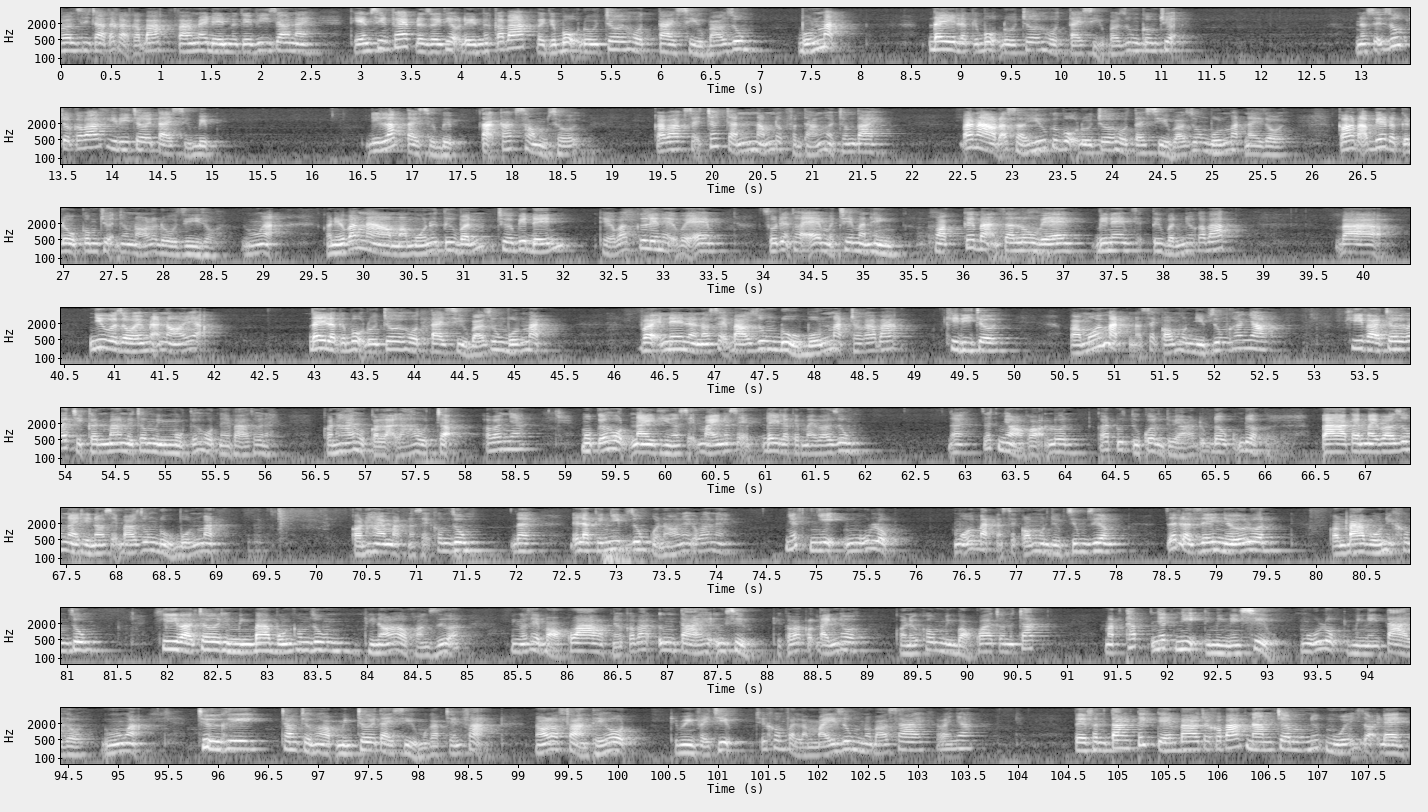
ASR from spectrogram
Vâng, xin chào tất cả các bác. Và hôm nay đến với cái video này Thì em xin phép được giới thiệu đến với các bác Về cái bộ đồ chơi hột tài xỉu báo dung. Bốn mặt. Đây là cái bộ đồ chơi hột tài xỉu báo dung công chuyện. Nó sẽ giúp cho các bác khi đi chơi tài xỉu bịp Đi lắc tài xỉu bịp Tại các sòng sới Các bác sẽ chắc chắn nắm được phần thắng ở trong tay. Bác nào đã sở hữu cái bộ đồ chơi hột tài xỉu báo dung bốn mặt này rồi Các bác đã biết được cái đồ công chuyện trong nó là đồ gì rồi Đúng không ạ? Còn nếu bác nào mà muốn được tư vấn chưa biết đến thì các bác cứ liên hệ với em. Số điện thoại em ở trên màn hình hoặc kết bạn Zalo với em, bên em sẽ tư vấn cho các bác. Và như vừa rồi em đã nói ạ. Đây là cái bộ đồ chơi hột tài xỉu báo dung bốn mặt. Vậy nên là nó sẽ báo dung đủ bốn mặt cho các bác khi đi chơi. Và mỗi mặt nó sẽ có một nhịp dung khác nhau. Khi vào chơi các bác chỉ cần mang được cho mình một cái hột này vào thôi này. Còn hai hột còn lại là hai hột chậm các bác nhá. Một cái hột này thì nó sẽ, máy nó sẽ, đây là cái máy báo dung. Đây, rất nhỏ gọn luôn. Các đút túi quần, túi áo đút đâu cũng được. Và cái máy báo dung này thì nó sẽ báo dung đủ bốn mặt. Còn hai mặt nó sẽ không dung. Đây đây là cái nhịp dung của nó này các bác này. Nhất nhị, ngũ lục. Mỗi mặt nó sẽ có một nhịp dung riêng. Rất là dễ nhớ luôn. Còn ba, bốn thì không dung. Khi vào chơi thì mình ba, bốn không dung thì nó ở khoảng giữa mình có thể bỏ qua hoặc nếu các bác ưng tài hay ưng xỉu thì các bác đánh thôi. Còn nếu không, mình bỏ qua cho nó chắc. Mặt thấp, nhất nhị thì mình đánh xỉu, ngũ lục thì mình đánh tài rồi, đúng không ạ? Trừ khi trong trường hợp mình chơi tài xỉu mà gặp chén phản, nó là phản thế hột thì mình phải chịu, chứ không phải là máy rung nó báo sai, các bác nhá. Về phần tăng tích thì em bao cho các bác nam châm, nước muối, dọi đèn.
